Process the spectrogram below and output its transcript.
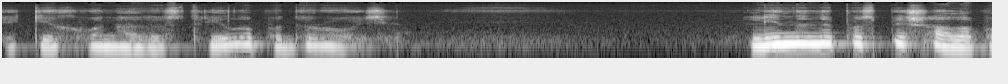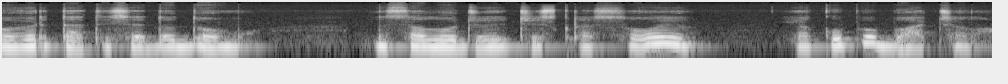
яких вона зустріла по дорозі. Ліна не поспішала повертатися додому, насолоджуючись красою, яку побачила.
